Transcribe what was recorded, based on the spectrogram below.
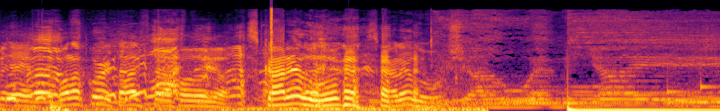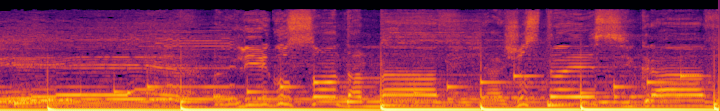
É, bola cortada, esse cara falou aí, ó. Esse cara é louco, esse cara é louco. Som da nave, ajusta esse grave.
